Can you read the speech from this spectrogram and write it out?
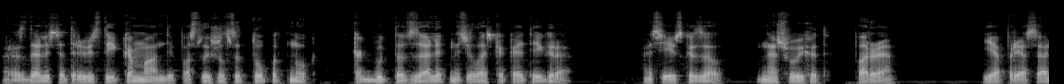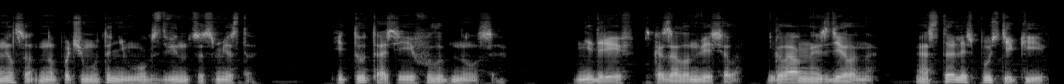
Раздались отрывистые команды, послышался топот ног, как будто в зале началась какая-то игра. Асеев сказал «Наш выход, пора». Я приосанился, но почему-то не мог сдвинуться с места. И тут Асеев улыбнулся. «Не дрейфь», — сказал он весело. «Главное сделано. Остались пустяки».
